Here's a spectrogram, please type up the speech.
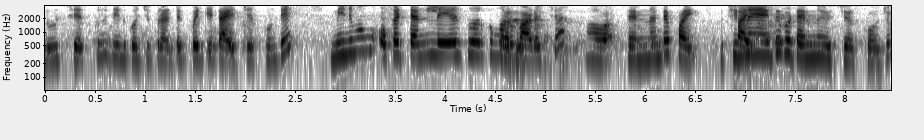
లూజ్ చేసుకుని దీన్ని కొంచెం ఫ్రంట్కి పెట్టి టైట్ చేసుకుంటే మినిమం ఒక టెన్ లేయర్స్ వరకు మనం వాడచ్చా? టెన్ అంటే ఫైవ్ చిన్న అయితే ఒక టెన్ యూస్ చేసుకోవచ్చు.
